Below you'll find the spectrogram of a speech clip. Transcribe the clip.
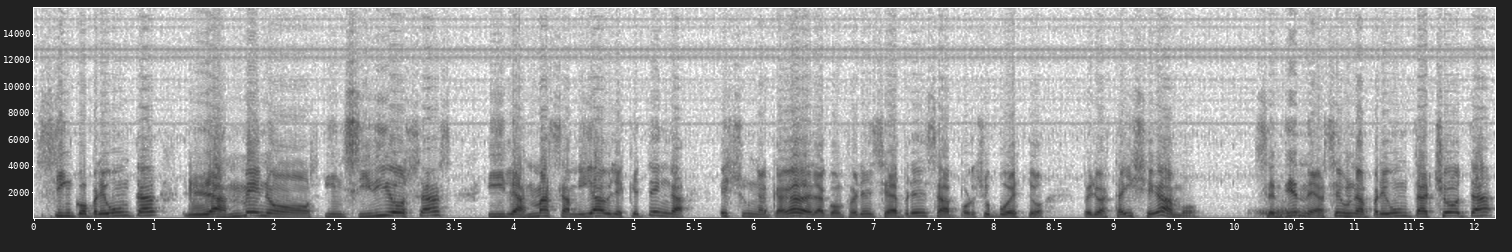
5 preguntas, las menos insidiosas y las más amigables que tenga. Es una cagada la conferencia de prensa, por supuesto, pero hasta ahí llegamos. ¿Se entiende? Hacer una pregunta chota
